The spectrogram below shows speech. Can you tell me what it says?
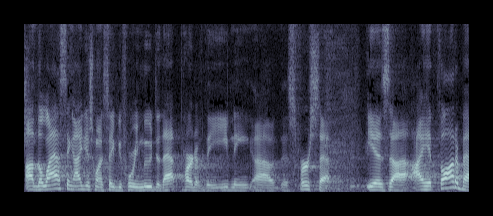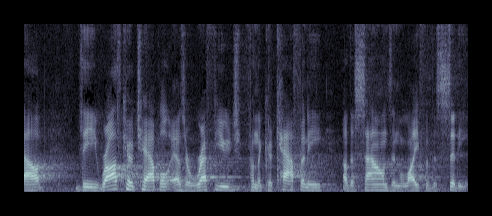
Uh, the last thing I just want to say before we move to that part of the evening, uh, this first set, is uh, I had thought about the Rothko Chapel as a refuge from the cacophony of the sounds and the life of the city.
